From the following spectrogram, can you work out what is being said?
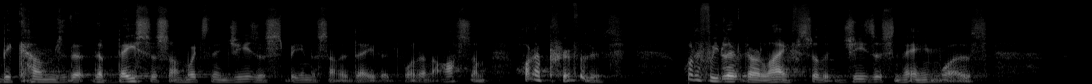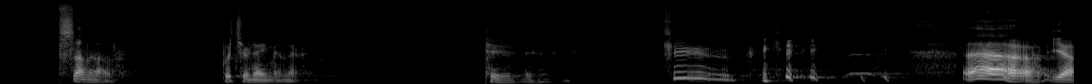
becomes the, the basis on which then Jesus, being the Son of David, what an awesome, what a privilege. What if we lived our life so that Jesus' name was son of. Put your name in there. ah, yeah.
